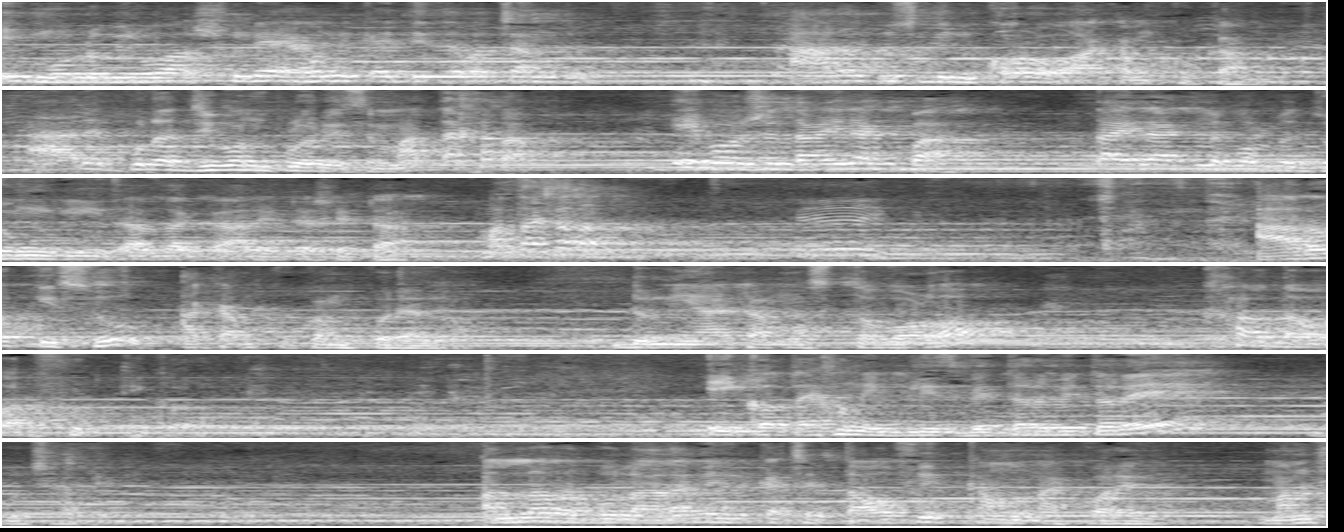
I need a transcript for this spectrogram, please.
এই মৌলবীর ওয়াজ শুনে এখনই কাইতে যাওয়া চান্দ। আরও কিছুদিন করো আকাম খুকাম আরে পুরো জীবন পড়ে রয়েছে, মাথা খারাপ। এই বয়সে দাঁড়িয়ে রাখবা। তাই রাখলে বলবে জঙ্গি, রাজাকার, এটা সেটা। মাথা খারাপ। আরও কিছু আকাম কুকাম করে নাও। দুনিয়াটা মস্ত বড় খাওয়া দাওয়ার ফুর্তি করো। এই কথা এখন ইবলিস ভেতরে ভেতরে বুঝাবে। আল্লাহ রবুল আলমের কাছে তাওফিক কামনা করেন, মানুষ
